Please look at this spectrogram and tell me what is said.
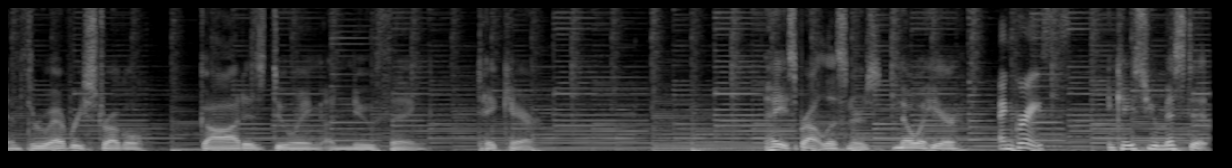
and through every struggle, God is doing a new thing. Take care. Hey, Sprout listeners, Noah here. And Grace. In case you missed it,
